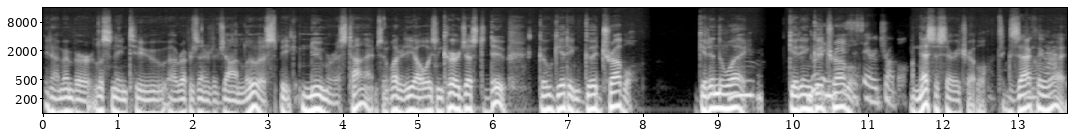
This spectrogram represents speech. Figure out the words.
You know, I remember listening to uh, Representative John Lewis speak numerous times, and what did he always encourage us to do? Go get in good trouble, get in the way, get in good, and trouble, necessary trouble. necessary trouble. That's exactly right.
